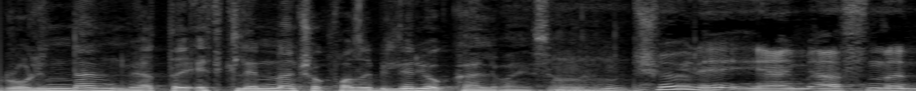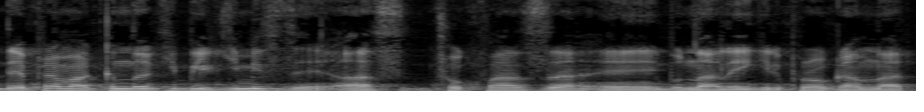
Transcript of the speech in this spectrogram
rolünden veyahut da etkilerinden çok fazla bilgileri yok galiba insanların. Şöyle yani aslında deprem hakkındaki bilgimiz de az. Çok fazla e, bunlarla ilgili programlar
